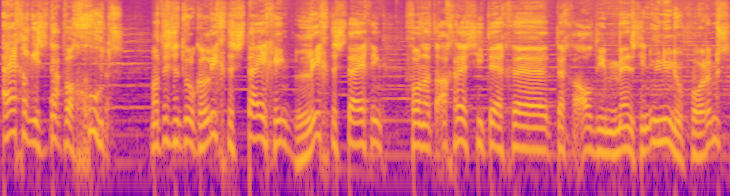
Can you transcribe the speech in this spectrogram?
Eigenlijk is het ook wel goed. Want het is natuurlijk een lichte stijging, lichte stijging van het agressie tegen, tegen al die mensen in uniforms.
